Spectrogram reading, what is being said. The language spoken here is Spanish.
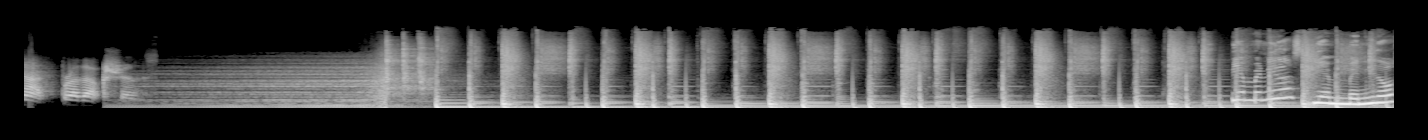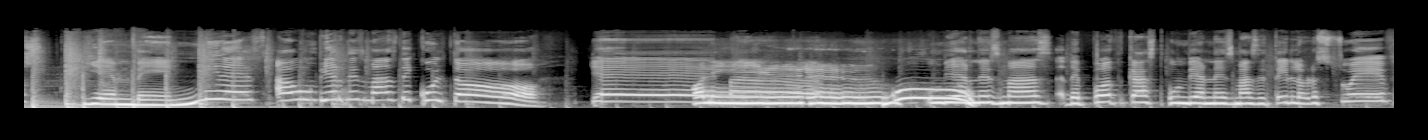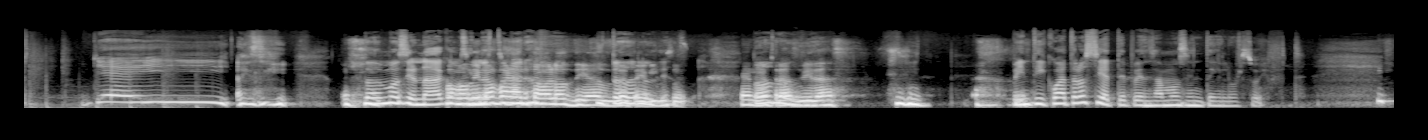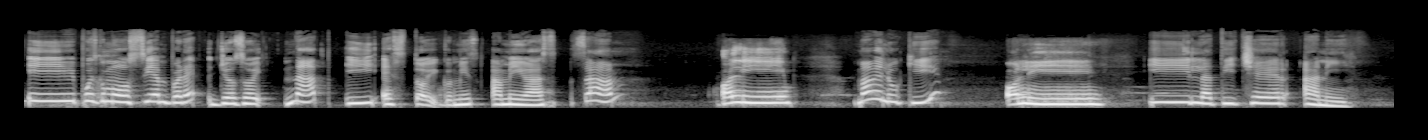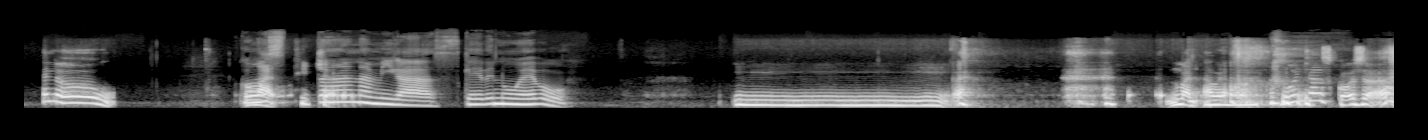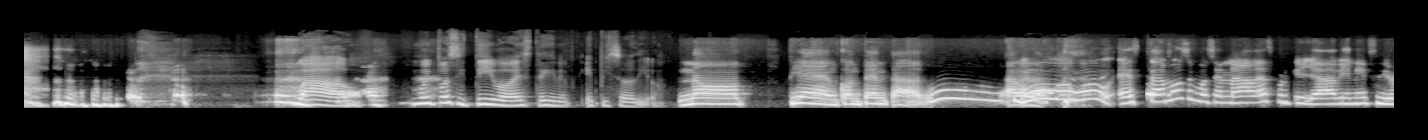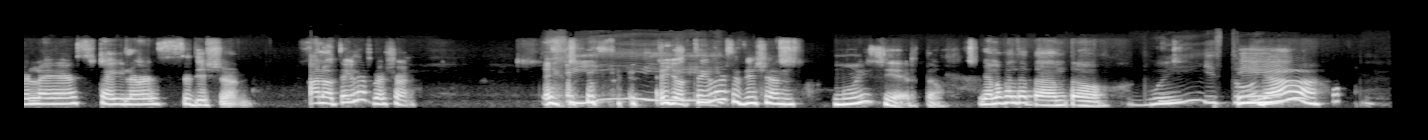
Nat Productions. Bienvenidas, bienvenidos, bienvenides a un viernes más de culto. ¡Yay! Un viernes más de podcast, un viernes más de Taylor Swift. ¡Yay! Ay, sí. Toda emocionada. Como, Como, si no fueran estuviera- todos los días de los Taylor días. Swift en Todos nuestras vidas. 24/7 pensamos en Taylor Swift. Y pues como siempre, yo soy Nat y estoy con mis amigas Sam, Oli. Mabeluki Oli. y la teacher Annie. Hello. ¿Cómo están, amigas? ¿Qué de nuevo? Mm. Mal, a ver. Muchas cosas. Wow, muy positivo este episodio. No, bien, contenta. Uh. Estamos emocionadas porque ya viene Fearless Taylor's Edition. Ah, no, Taylor's version. Sí. Y yo, Taylor's Edition. Muy cierto. ya no falta tanto. Güey, estoy... Y Ya.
